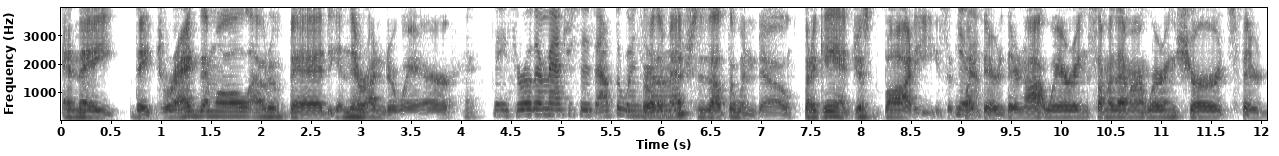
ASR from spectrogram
And they they drag them all out of bed in their underwear, They throw their mattresses out the window. throw their mattresses out the window. But again, just bodies. It's Yeah. like they're they're not wearing. Some of them aren't wearing shirts. They're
